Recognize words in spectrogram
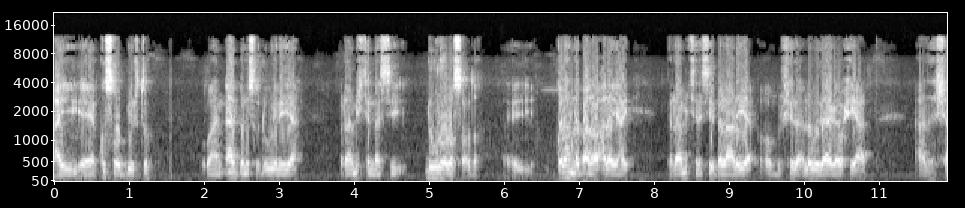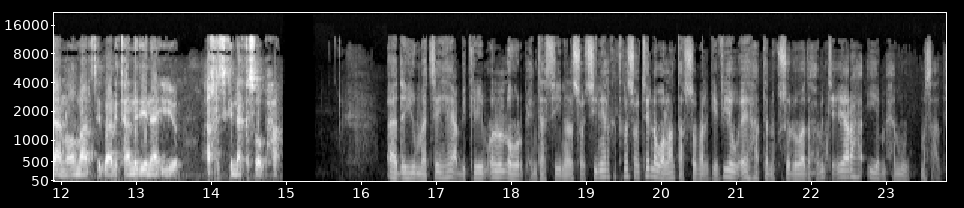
ay ku soo biirto waan aad baan u soo dhaweynayaa barnaamijtana si dhowroo la socdo. Golahan dhambaalna waxaa leeyahay barnaamijtana si ballaariya oo bulshada la wadaaga wixii aad aad heshaan oo maaragtay baaritaanadiina iyo akhriskiina ka soo baxa aad ayuu mahadsan yahay cabdikariim olol oo warbixintaasi nala socodsiinaya. Halkaad kala socoteenna waa laanta af soomaaliga v o a haatana ku soo dhawaada xubintii ciyaaraha iyo maxamuud mascade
